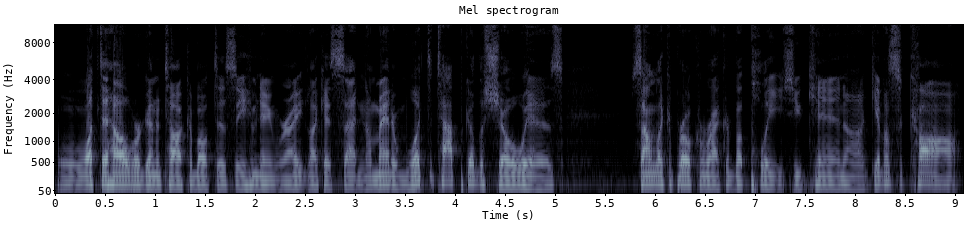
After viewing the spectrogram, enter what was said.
what the hell we're going to talk about this evening. Right, like I said, no matter what the topic of the show is sound like a broken record, but please, you can uh, give us a call.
